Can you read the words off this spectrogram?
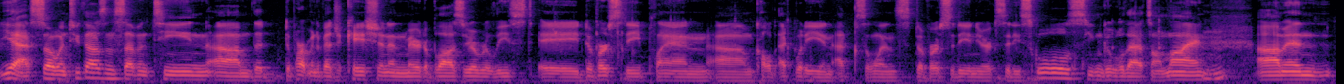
Yeah, so in 2017, um, the Department of Education and Mayor de Blasio released a diversity plan um, called Equity and Excellence Diversity in New York City Schools. You can Google that, it's online. Um, and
